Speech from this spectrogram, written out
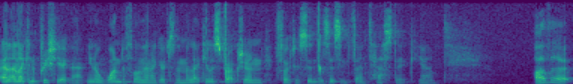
and, and I can appreciate that. You know, wonderful. And then I go to the molecular structure and photosynthesis, and fantastic. Yeah. Other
